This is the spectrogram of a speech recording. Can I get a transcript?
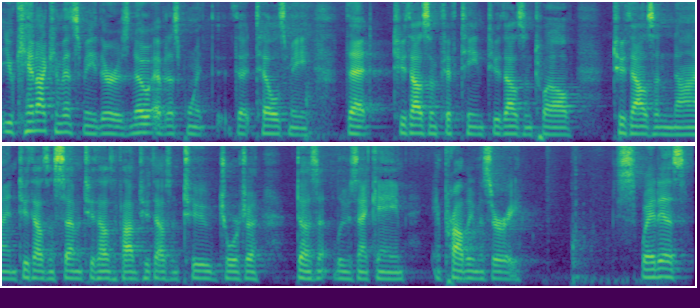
you cannot convince me there is no evidence point that tells me that 2015, 2012, 2009, 2007, 2005, 2002, Georgia doesn't lose that game, and probably Missouri. It's the way it is.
